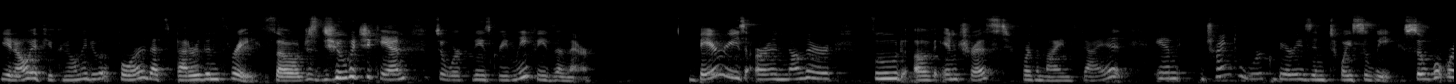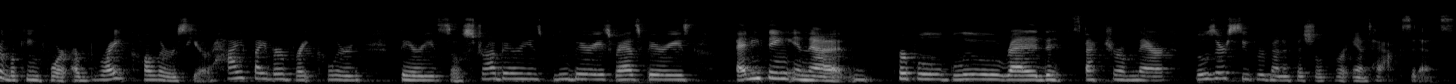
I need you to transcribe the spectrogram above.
you know, if you can only do it four, that's better than three. So just do what you can to work these green leafies in there. Berries are another food of interest for the mind diet and trying to work berries in twice a week. So what we're looking for are bright colors here, high fiber, bright colored berries. So strawberries, blueberries, raspberries, anything in that purple, blue, red spectrum there, those are super beneficial for antioxidants.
